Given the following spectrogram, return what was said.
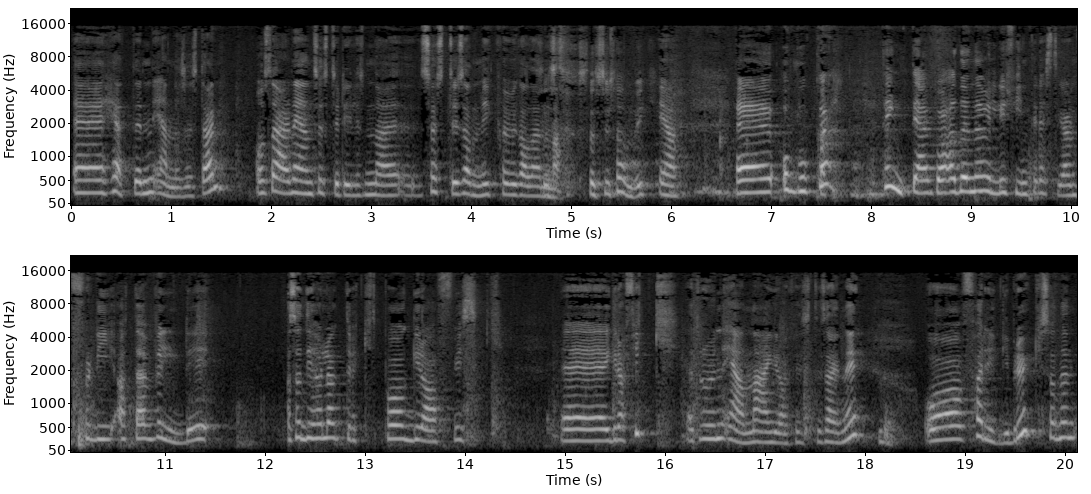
eh, heter den ene søsteren. Og så er det en søster til som er Søster Sandvik, får vi kalle henne. Søster, søster Sandvik. Ja. Eh, og boka tenkte jeg på at den er veldig fin til restegarn, fordi at det er veldig Altså, de har lagt vekt på grafisk eh, grafikk. Jeg tror hun ene er grafisk designer og fargebruk. Så den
